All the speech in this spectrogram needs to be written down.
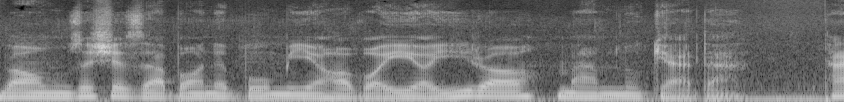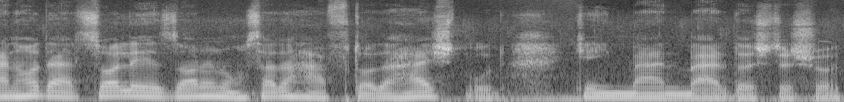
و آموزش زبان بومی هواییایی را ممنوع کردند. تنها در سال 1978 بود که این من برداشته شد.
